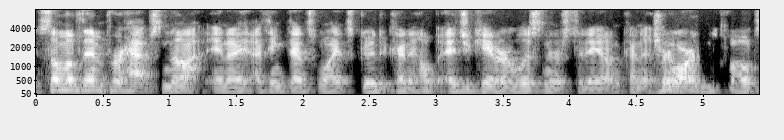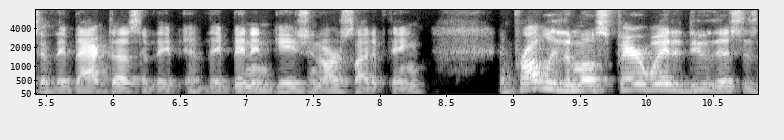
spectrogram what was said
some of them perhaps not. And I, I, think that's why it's good to kind of help educate our listeners today on kind of sure. who are these folks? Have they backed us? Have they have they been engaged in our side of things? And probably the most fair way to do this is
